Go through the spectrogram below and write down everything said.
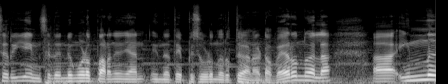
ചെറിയ ഇൻസിഡന്റും കൂടെ പറഞ്ഞ് ഞാൻ ഇന്നത്തെ എപ്പിസോഡ് നിർത്തുകയാണ് കേട്ടോ. വേറൊന്നുമല്ല ഇന്ന്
